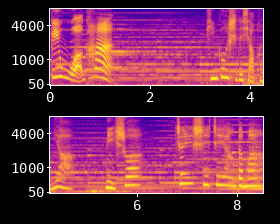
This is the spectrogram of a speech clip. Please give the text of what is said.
给我看。”听故事的小朋友，你说，真是这样的吗？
